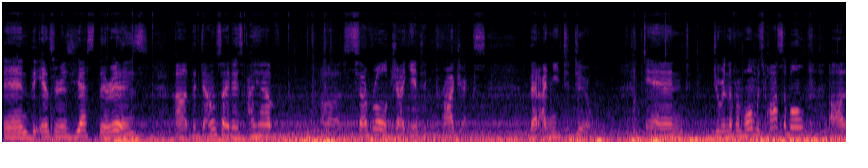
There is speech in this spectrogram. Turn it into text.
And the answer is yes, there is. Uh, the downside is I have uh, several gigantic projects that I need to do. And doing them from home is possible, uh,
